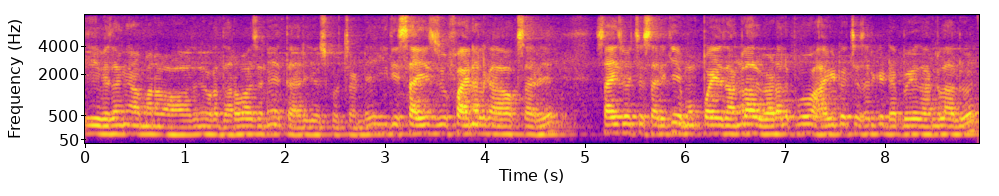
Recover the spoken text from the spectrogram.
ఈ విధంగా మనం ఒక దర్వాజాని తయారు చేసుకోవచ్చండి. ఇది సైజు ఫైనల్గా ఒకసారి. సైజు వచ్చేసరికి ముప్పై ఐదు అంగుళాలు వెడల్పు హైట్ వచ్చేసరికి డెబ్బై ఐదు అంగుళాలు.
